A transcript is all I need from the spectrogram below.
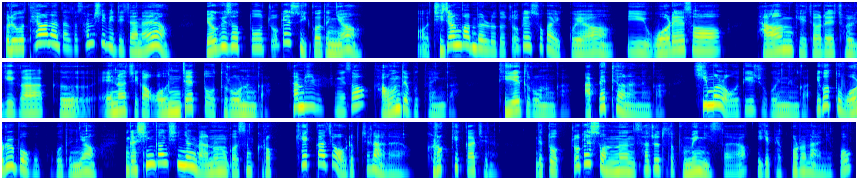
그리고 태어난 달도 30일이잖아요. 여기서 또 쪼갤 수 있거든요. 어, 지장간별로도 쪼갤 수가 있고요. 이 월에서 다음 계절의 절기가 그 에너지가 언제 또 들어오는가 30일 중에서 가운데부터인가 뒤에 들어오는가 앞에 태어났는가 힘을 어디에 주고 있는가 이것도 월을 보고 보거든요. 그러니까 신강신약 나누는 것은 그렇게까지 어렵지는 않아요. 그렇게까지는. 근데 또 쪼갤 수 없는 사주들도 분명히 있어요. 이게 100%는 아니고.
